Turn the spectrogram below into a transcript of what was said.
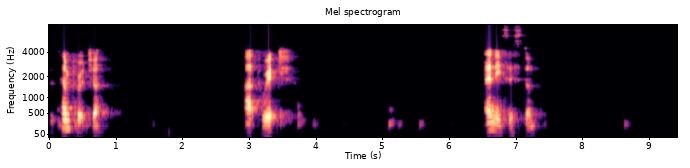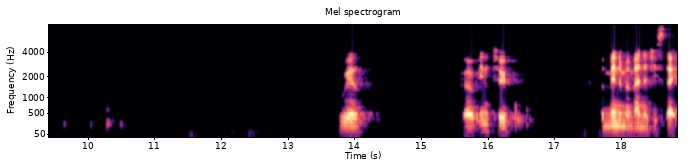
the temperature at which any system will go into the minimum energy state.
